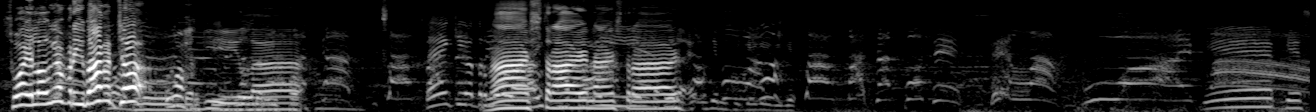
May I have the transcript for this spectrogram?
Swallow-nya free banget, Cok. Wah, gila. Thank you, Nice try, nice try. Gap, guys.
